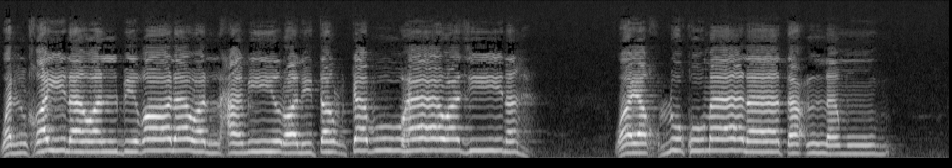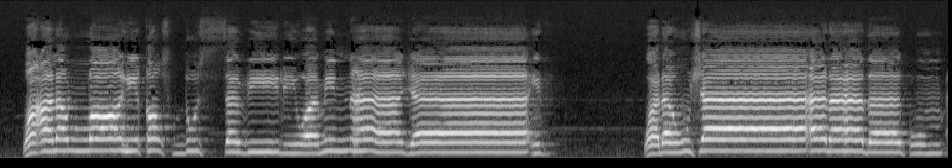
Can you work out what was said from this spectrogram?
والخيل والبغال والحمير لتركبوها وزينة ويخلق ما لا تعلمون وعلى الله قصد السبيل ومنها جائز ولو شاء لهداكم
